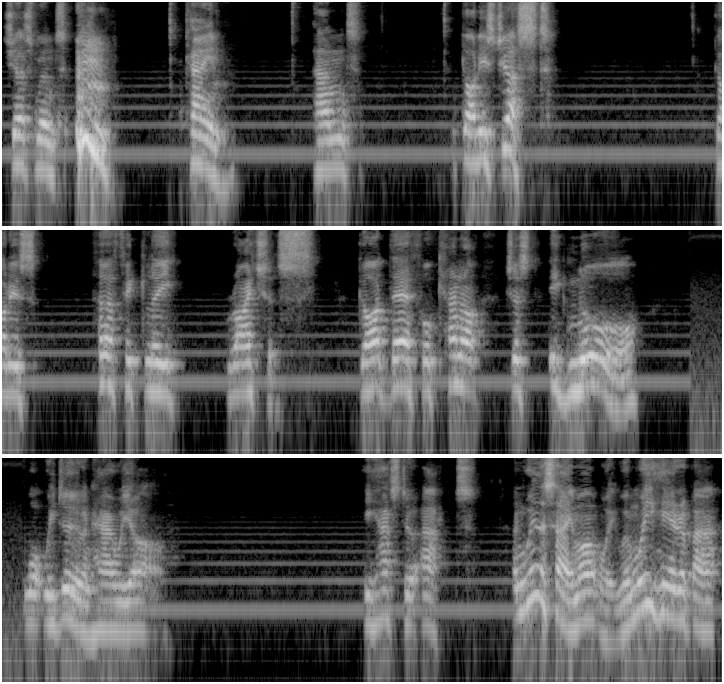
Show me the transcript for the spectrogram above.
judgment came. And God is just. God is perfectly righteous. God, therefore, cannot just ignore what we do and how we are he has to act. And we're the same, aren't we? When we hear about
